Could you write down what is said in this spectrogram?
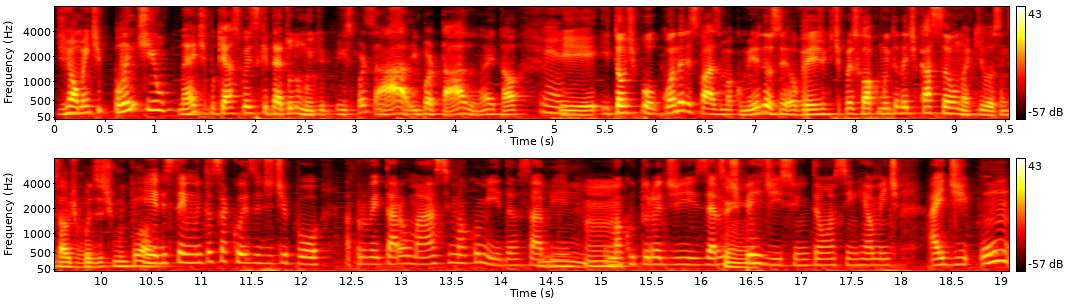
de realmente plantio, né? Tipo, que é as coisas que é tudo muito exportado, importado, né, e tal. É. E, então, tipo, quando eles fazem uma comida, eu, eu vejo que, tipo, eles colocam muita dedicação naquilo, assim, sabe? Tipo, existe muito... E eles têm muito essa coisa de, tipo, aproveitar ao máximo a comida, sabe? Uma cultura de zero Sim. desperdício. Então, assim, realmente, aí de um,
